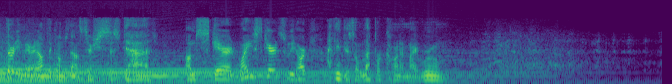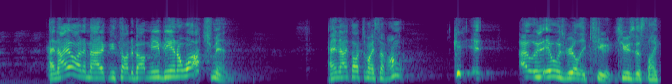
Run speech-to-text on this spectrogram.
9:30, Maranatha comes downstairs. She says, "Dad, I'm scared." "Why are you scared, sweetheart?" "I think there's a leprechaun in my room." And I automatically thought about me being a watchman. And I thought to myself, I'm, it, I it was really cute. She was just like,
